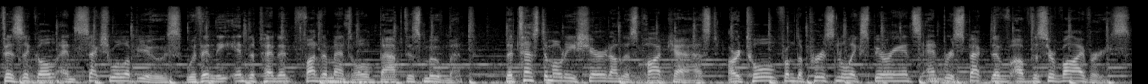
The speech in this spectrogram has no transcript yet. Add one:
physical, and sexual abuse within the independent fundamental Baptist movement. The testimonies shared on this podcast are told from the personal experience and perspective of the survivors.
